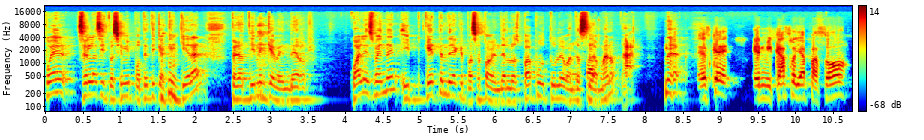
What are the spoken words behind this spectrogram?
puede ser la situación hipotética que quieran, pero tienen que vender. ¿Cuáles venden y qué tendría que pasar para venderlos? Papu, tú levantaste la mano. Ah. Es que en mi caso ya pasó.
